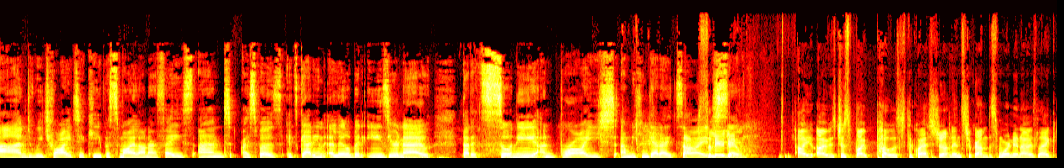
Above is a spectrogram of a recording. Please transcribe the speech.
and we try to keep a smile on our face and I suppose it's getting a little bit easier now that it's sunny and bright and we can get outside. Absolutely. So. I, I was just I posed the question on Instagram this morning. I was like,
